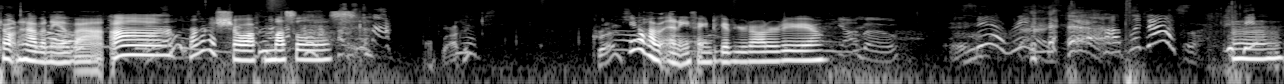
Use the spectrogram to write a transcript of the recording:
don't have any of that. Um, we're gonna show off muscles. Cress. You don't have anything to give your daughter, do you? Ooh.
